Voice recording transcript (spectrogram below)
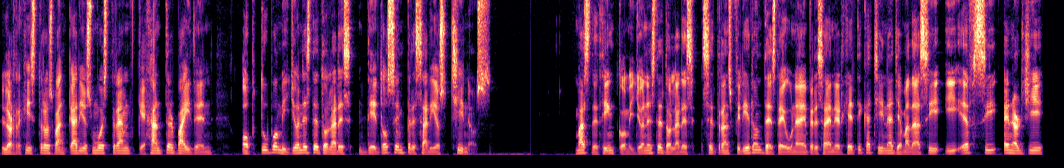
Los registros bancarios muestran que Hunter Biden obtuvo millones de dólares de dos empresarios chinos. Más de 5 millones de dólares se transfirieron desde una empresa energética china llamada CEFC Energy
